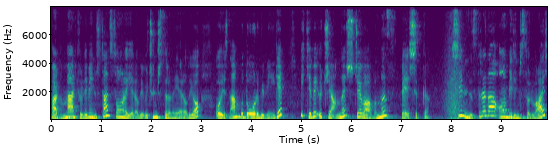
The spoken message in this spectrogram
pardon Merkür ile Venüs'ten sonra yer alıyor. Üçüncü sırada yer alıyor. O yüzden bu doğru bir bilgi. 2 ve 3 yanlış. Cevabımız B şıkkı. Şimdi sırada 11. soru var.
